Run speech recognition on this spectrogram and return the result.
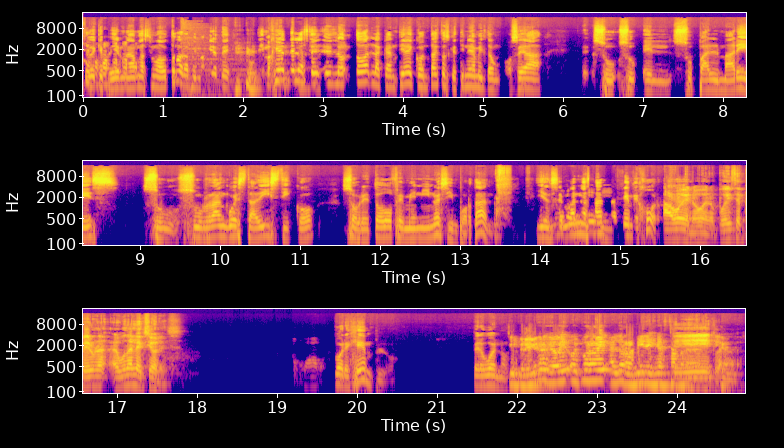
tuve que pedir nada más un autógrafo. Imagínate, imagínate lo- toda la cantidad de contactos que tiene Hamilton. O sea, su, su, el, su palmarés, su, su rango estadístico, sobre todo femenino, es importante. Y en Semana Santa, qué mejor. Ah, bueno, bueno, pudiste pedir una- algunas lecciones. Por ejemplo. Pero bueno, Sí, pero yo creo que hoy, hoy por hoy Aldo Ramírez ya está Sí, para la claro.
